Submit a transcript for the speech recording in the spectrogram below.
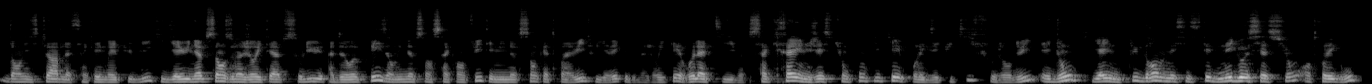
dans l'histoire de la Ve République, il y a eu une absence de majorité absolue à deux reprises, en 1958 et 1988, où il y avait que des majorités relatives. Ça crée une gestion compliquée pour l'exécutif aujourd'hui, et donc il y a une plus grande nécessité de négociation entre les groupes,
